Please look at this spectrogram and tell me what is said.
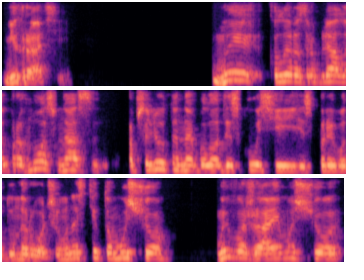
міграції. Ми, коли розробляли прогноз, у нас абсолютно не було дискусії з приводу народжуваності, тому що ми вважаємо, що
